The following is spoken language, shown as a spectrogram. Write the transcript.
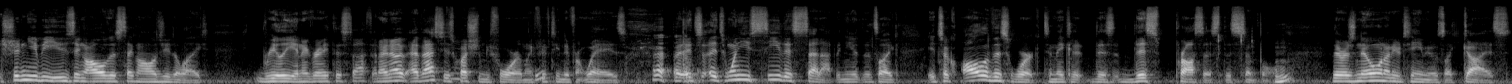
shouldn't you be using all of this technology to like really integrate this stuff? And I know I've asked you this question before in like 15 different ways, but it's it's when you see this setup and you, it's like it took all of this work to make it this this process this simple. Mm-hmm. There was no one on your team who was like, guys,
